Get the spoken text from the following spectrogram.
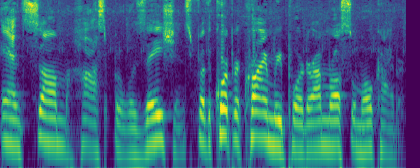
and some hospitalizations. For the Corporate Crime Reporter, I'm Russell Mokhiber.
